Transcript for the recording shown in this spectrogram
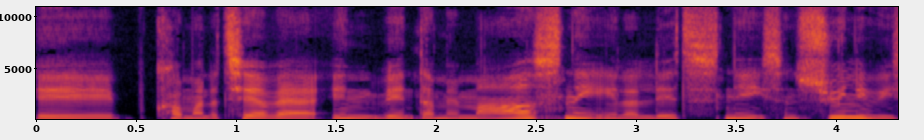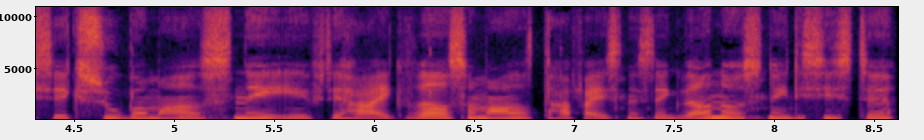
øh, kommer der til at være en vinter med meget sne eller lidt sne? Sandsynligvis ikke super meget sne, det har ikke været så meget, der har faktisk næsten ikke været noget sne de sidste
